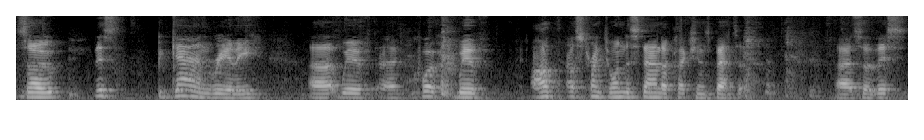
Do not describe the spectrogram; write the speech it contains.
So, this began really uh, with, uh, with us trying to understand our collections better. Uh, so this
